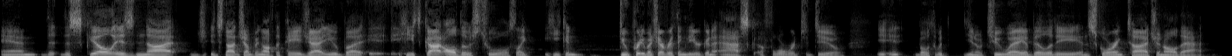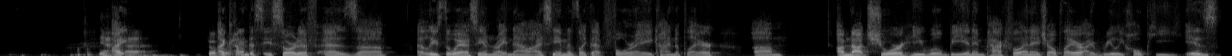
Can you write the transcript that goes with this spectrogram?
and the the skill is not it's not jumping off the page at you but it, he's got all those tools. Like he can do pretty much everything that you're going to ask a forward to do it, both with you know two way ability and scoring touch and all that. Yeah i uh, i kind of see Sourdif as uh at least the way i see him right now i see him as like that 4a kind of player. Um I'm not sure he will be an impactful NHL player. I really hope he is.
